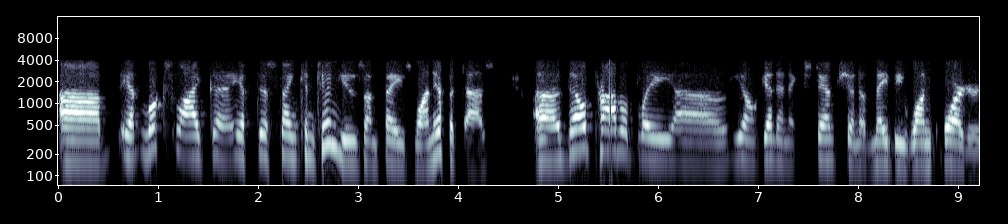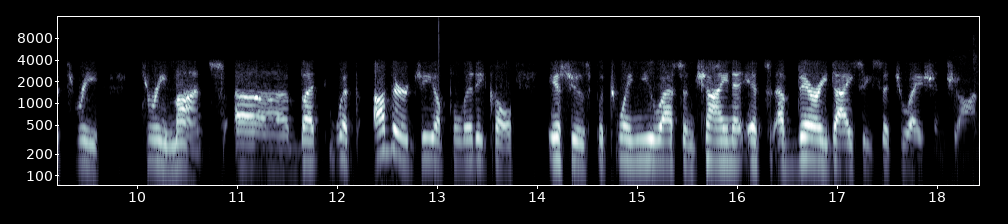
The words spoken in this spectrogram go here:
Uh, it looks like uh, if this thing continues on phase one, if it does, uh, they'll probably uh, you know get an extension of maybe one quarter, three three months. Uh, but with other geopolitical issues between U.S. and China, it's a very dicey situation, Shaun.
